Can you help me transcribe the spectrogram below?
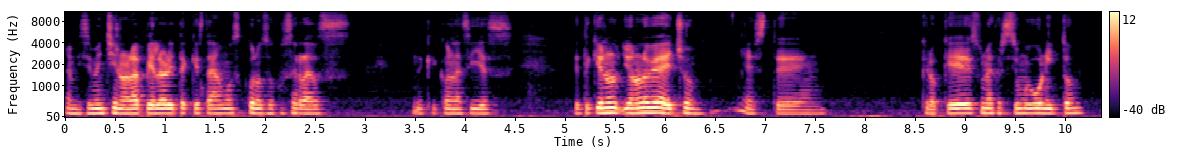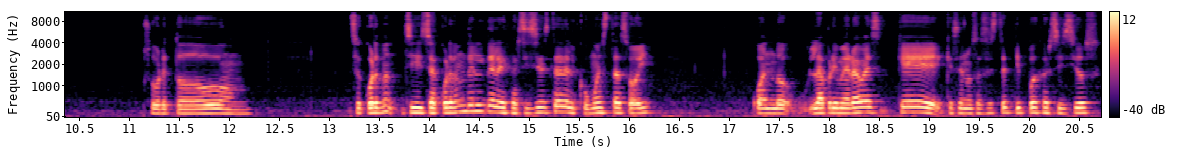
A mí se me enchinó la piel ahorita que estábamos con los ojos cerrados. De que con las sillas. Fíjate que yo no, yo no lo había hecho. Este. Creo que es un ejercicio muy bonito. Sobre todo. ¿Se acuerdan? Sí, ¿se acuerdan del, del ejercicio este del cómo estás hoy? Cuando la primera vez que, que se nos hace este tipo de ejercicios,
